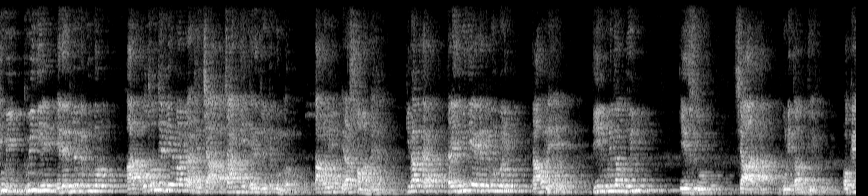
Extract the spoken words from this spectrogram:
দুই দুই দিয়ে এদের দুজনকে গুণ করব। আর প্রথম যে বিয়ের মানটা আছে, চার চার দিয়ে এদের দুজনকে গুণ করব। তাহলে এরা সমান হয়ে যাবে। কীভাবে দেখো? তাহলে এই দুই দিয়ে এদেরকে গুণ করি। তাহলে তিন গুণিতক দুই ইজ টু চার গুণিতক দুই। ওকে?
